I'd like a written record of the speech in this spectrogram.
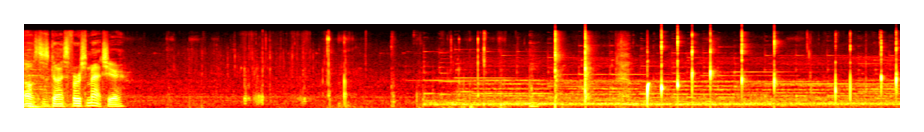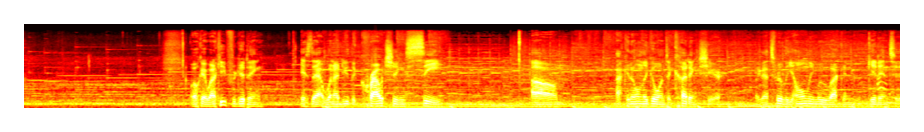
Oh, it's this guy's first match here. Okay, what I keep forgetting is that when I do the crouching C, um, I can only go into cutting shear. Like that's really the only move I can get into.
